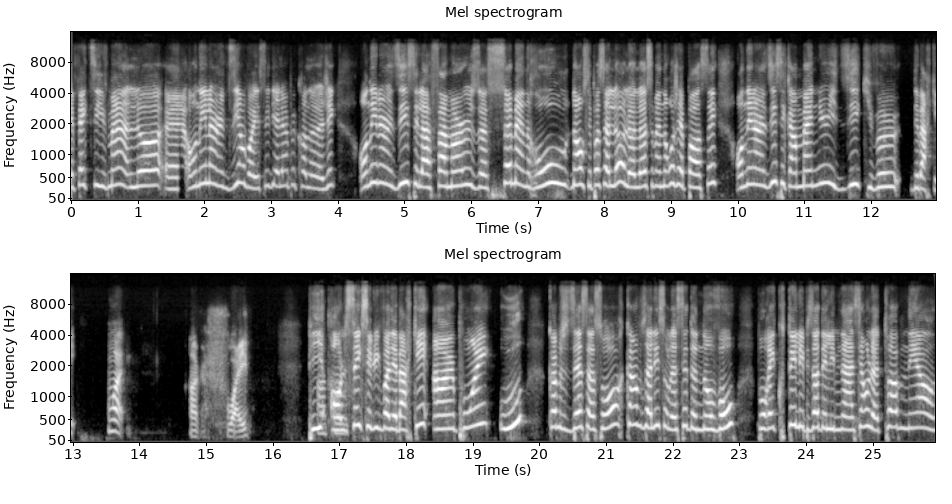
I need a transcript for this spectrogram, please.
effectivement, là, euh, on est lundi, on va essayer d'y aller un peu chronologique. On est lundi, c'est la fameuse semaine rouge. Non, c'est pas celle-là, là, la semaine rouge est passée. On est lundi, c'est quand Manu, il dit qu'il veut débarquer. Ouais. Ah, Ouais. Puis Entre on le sait que c'est lui qui va débarquer à un point où, comme je disais ce soir, quand vous allez sur le site de Novo pour écouter l'épisode d'élimination, le thumbnail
